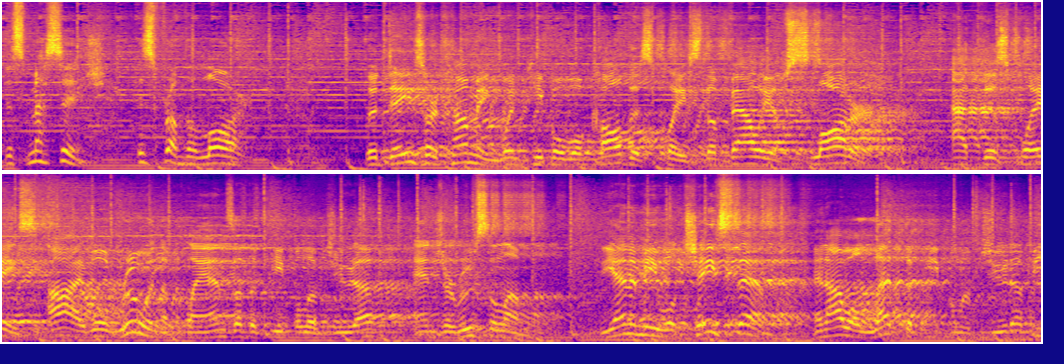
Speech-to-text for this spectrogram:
This message is from the Lord. The days are coming when people will call this place the Valley of Slaughter. At this place, I will ruin the plans of the people of Judah and Jerusalem. The enemy will chase them, and I will let the people of Judah be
